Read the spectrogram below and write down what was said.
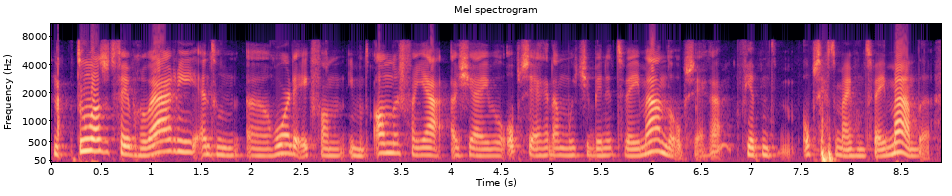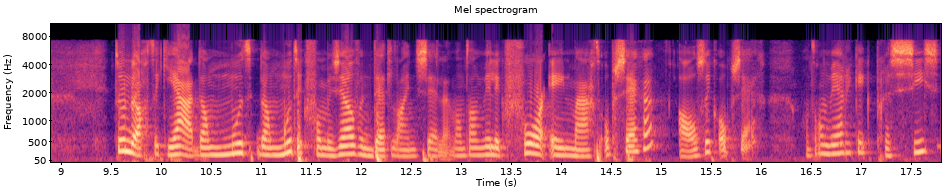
Nou, toen was het februari en toen uh, hoorde ik van iemand anders van ja, als jij wil opzeggen, dan moet je binnen twee maanden opzeggen. Of je hebt een opzegtermijn van twee maanden. Toen dacht ik, ja, dan moet, dan moet ik voor mezelf een deadline stellen. Want dan wil ik voor 1 maart opzeggen, als ik opzeg. Want dan werk ik precies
